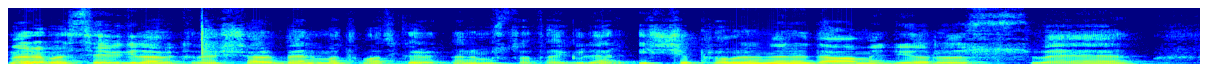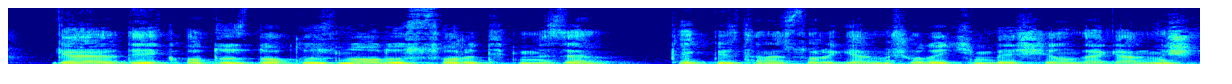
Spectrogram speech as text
Merhaba sevgili arkadaşlar. Ben matematik öğretmeni Mustafa Güler. İşçi problemlerine devam ediyoruz ve geldik 39 nolu soru tipimize. Tek bir tane soru gelmiş. O da 2005 yılında gelmiş.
